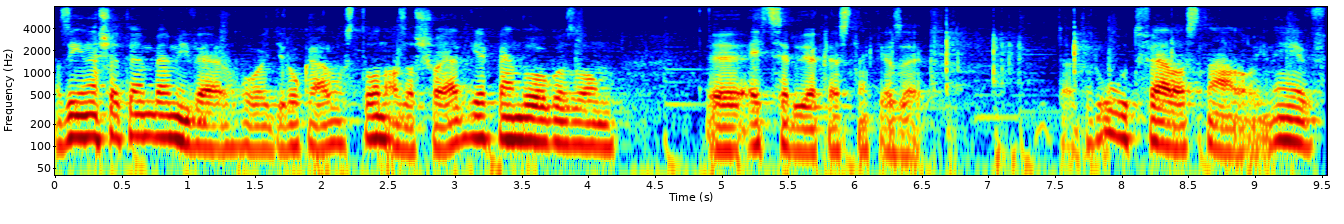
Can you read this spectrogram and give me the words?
Az én esetemben, mivel hogy localhoston, az a saját gépen dolgozom, egyszerűek lesznek ezek. Tehát root, felhasználói név,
